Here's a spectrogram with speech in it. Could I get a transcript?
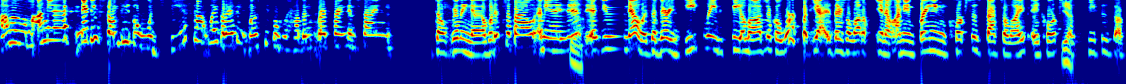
Um, I mean, maybe some people would see it that way, but I think most people who haven't read Frankenstein don't really know what it's about. I mean, it is, as you know, it's a very deeply theological work. But yeah, there's a lot of you know, I mean, bringing corpses back to life, a corpse, Yeah. pieces of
